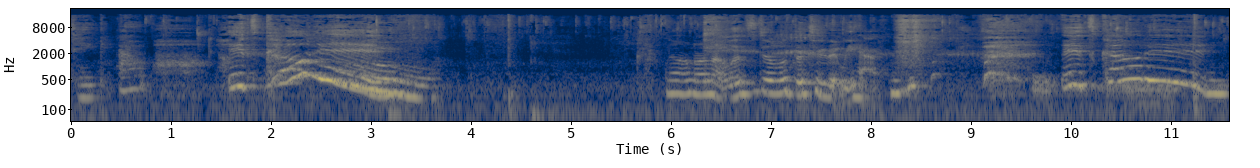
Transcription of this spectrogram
Take out. It's coated. Ooh. No, no, no. Let's deal with the two that we have. it's coated.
